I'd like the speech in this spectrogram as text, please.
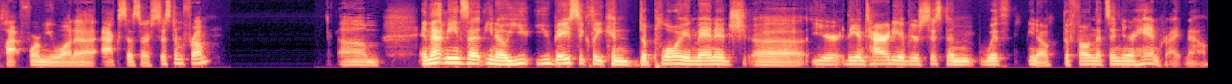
platform you want to access our system from. Um, and that means that you know you you basically can deploy and manage uh, your the entirety of your system with you know the phone that's in your hand right now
